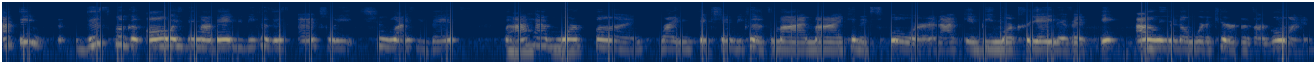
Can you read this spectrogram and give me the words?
I think this book will always be my baby because it's actually true life events. But I have more fun writing fiction because my mind can explore and I can be more creative. And it, I don't even know where the characters are going,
